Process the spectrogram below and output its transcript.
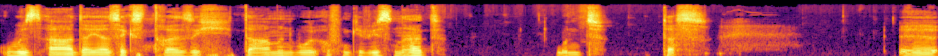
USA, da ja 36 Damen wohl auf dem Gewissen hat und das äh,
